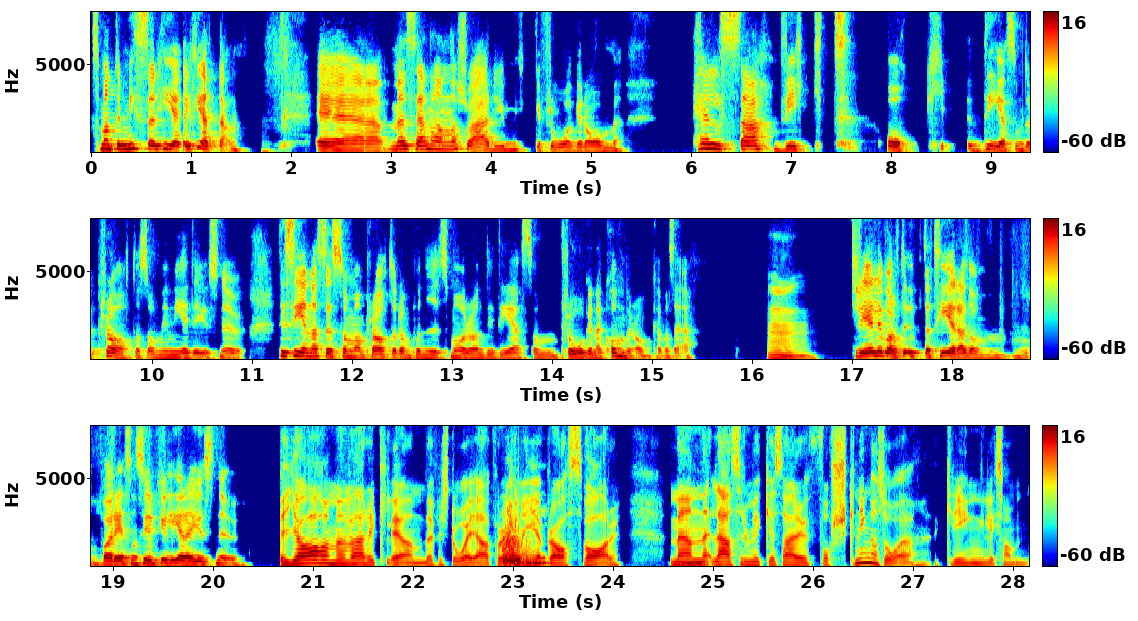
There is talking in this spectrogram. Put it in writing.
så man inte missar helheten. Eh, men sen annars så är det ju mycket frågor om hälsa, vikt och det som det pratas om i media just nu. Det senaste som man pratade om på Nyhetsmorgon, det är det som frågorna kommer om kan man säga. Mm. Så det gäller att vara lite uppdaterad om vad det är som cirkulerar just nu. Ja, men verkligen. Det förstår jag för att kunna ge bra svar. Men mm. läser du mycket så här forskning och så kring liksom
